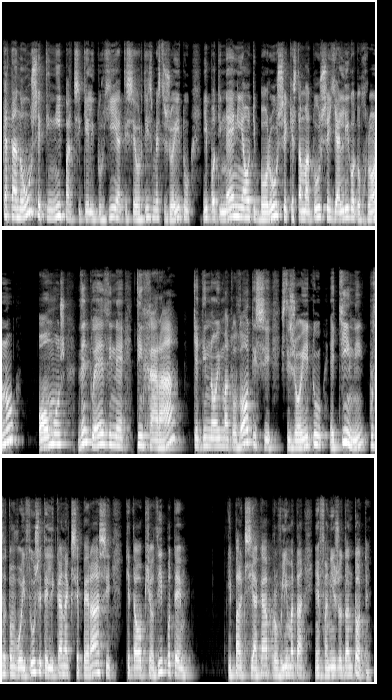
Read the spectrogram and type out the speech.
κατανοούσε την ύπαρξη και λειτουργία της εορτής μες στη ζωή του υπό την έννοια ότι μπορούσε και σταματούσε για λίγο το χρόνο όμως δεν του έδινε την χαρά και την νοηματοδότηση στη ζωή του εκείνη που θα τον βοηθούσε τελικά να ξεπεράσει και τα οποιοδήποτε υπαρξιακά προβλήματα εμφανίζονταν τότε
